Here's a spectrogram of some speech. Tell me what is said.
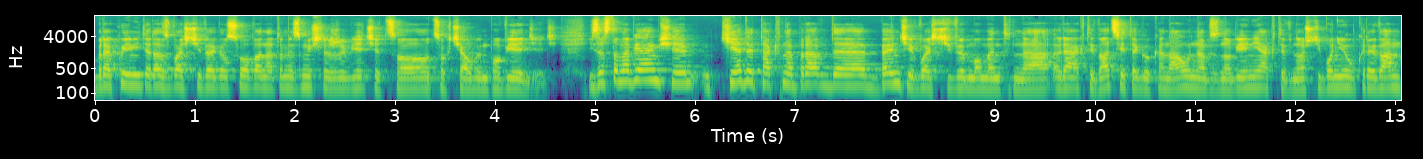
Brakuje mi teraz właściwego słowa, natomiast myślę, że wiecie, co, co chciałbym powiedzieć. I zastanawiałem się, kiedy tak naprawdę będzie właściwy moment na reaktywację tego kanału, na wznowienie aktywności, bo nie ukrywam,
